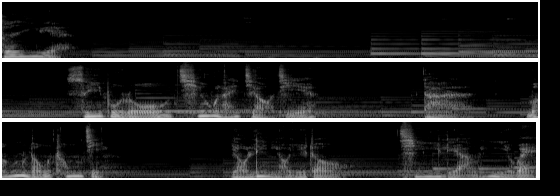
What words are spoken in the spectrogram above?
春月，虽不如秋来皎洁，但朦胧憧憬，又另有一种凄凉意味。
